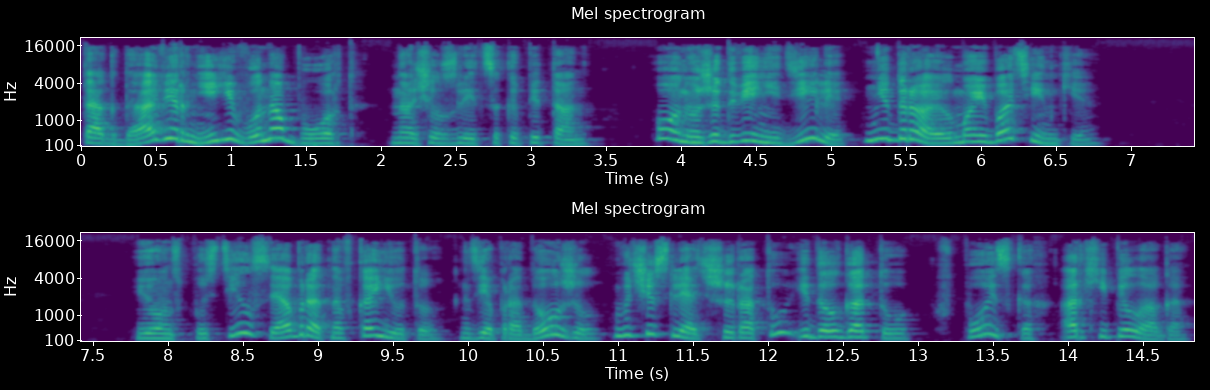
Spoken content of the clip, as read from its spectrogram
Тогда верни его на борт, начал злиться капитан. Он уже две недели не драил мои ботинки. И он спустился обратно в каюту, где продолжил вычислять широту и долготу в поисках архипелага.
